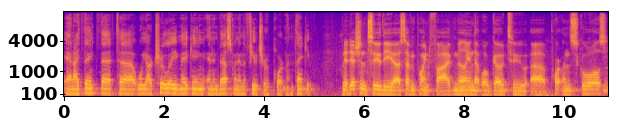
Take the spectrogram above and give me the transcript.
and I think that uh, we are truly making an investment in the future of Portland. Thank you. In addition to the uh, 7.5 million that will go to uh, Portland schools,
